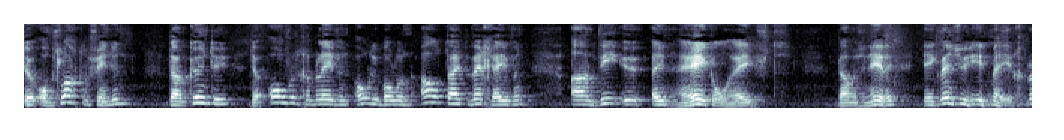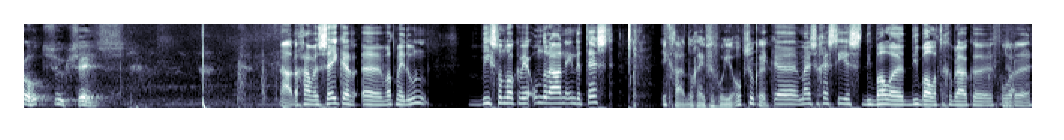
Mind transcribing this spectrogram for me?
te omslachtig vinden, dan kunt u de overgebleven oliebollen altijd weggeven aan wie u een hekel heeft. Dames en heren, ik wens u hiermee groot succes. Nou, daar gaan we zeker eh, wat mee doen. Wie stond ook weer onderaan in de test? Ik ga het nog even voor je opzoeken. Ik, eh, mijn suggestie is die ballen, die ballen te gebruiken voor... Ja. eh,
